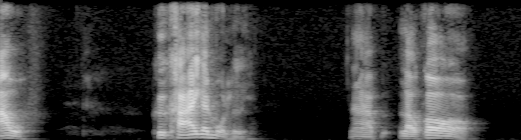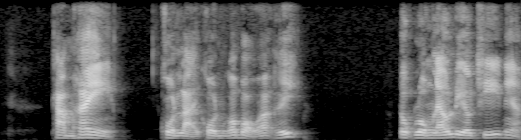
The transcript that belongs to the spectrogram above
าว คือคล้ายกันหมดเลยนะครับแล้วก็ทำให้คนหลายคนก็บอกว่า เฮ้ย ตกลงแล้วเรียวชีเนี่ย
